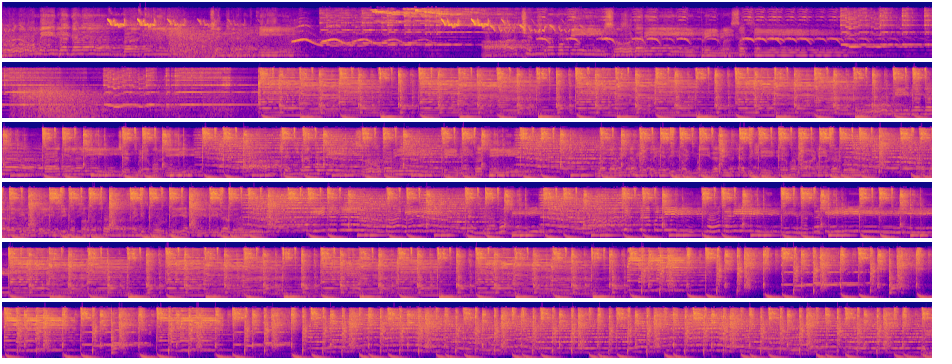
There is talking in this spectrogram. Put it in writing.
ಓ ಮೇಘಗಳ ಬಾಗಿಲಲ್ಲಿ ಚಂದ್ರಮುಖಿ ಆ ಚಂದ್ರಮುಖಿ ಸೋದರಿ ಪ್ರೇಮ ಸಖಿ ಒಲವಿನ ಹೃದಯದಿ ಕಣ್ಣೀರಲಿ ಅಭಿಷೇಕವ ಮಾಡಿದಳು. ಅದರಲ್ಲಿ ಉದಯಿಸಿ ಹೊಸ ಹೊಸ ಆಸೆಗೆ ಸ್ಫೂರ್ತಿಯ ನೀಡಿದಳು. ಚಂದ್ರಮುಖಿ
